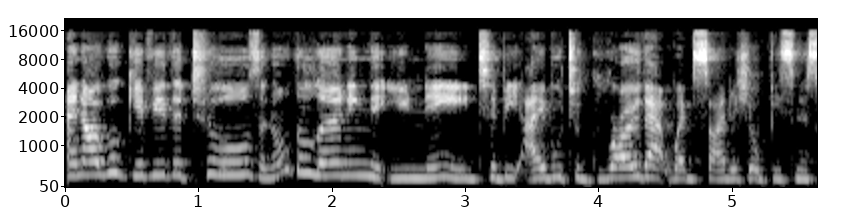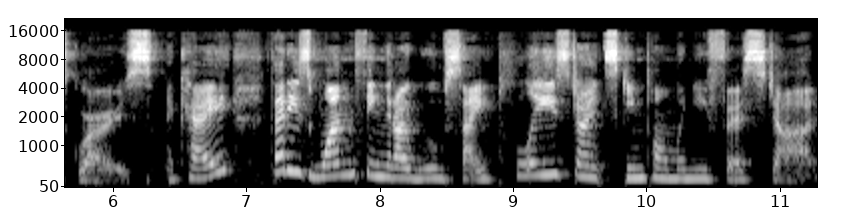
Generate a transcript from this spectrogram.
And I will give you the tools and all the learning that you need to be able to grow that website as your business grows. Okay. That is one thing that I will say. Please don't skimp on when you first start.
